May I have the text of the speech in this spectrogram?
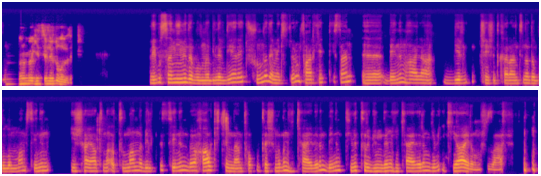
Bunların böyle getirileri de olabilir. Ve bu samimi de bulunabilir diyerek şunu da demek istiyorum. Fark ettiysen e, benim hala bir çeşit karantinada bulunmam senin iş hayatına atılmanla birlikte senin böyle halk içinden toplu taşımadan hikayelerin benim Twitter gündemi hikayelerim gibi ikiye ayrılmışız abi.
